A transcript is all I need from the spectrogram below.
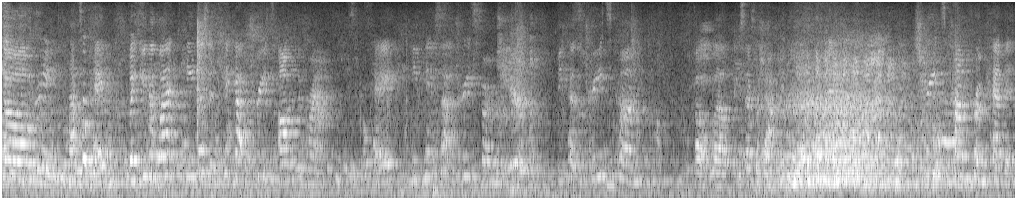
So, that's okay, but you know what? He doesn't pick up treats off of the ground, okay? He picks up treats from here because treats come, oh, well, except for that. Treats come from heaven,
